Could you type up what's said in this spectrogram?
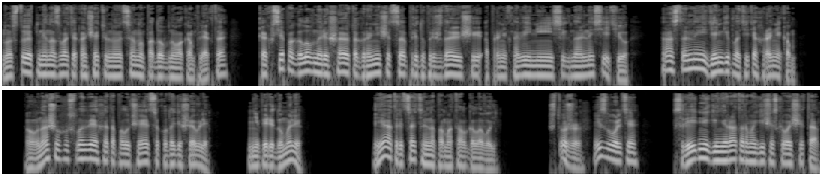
но стоит мне назвать окончательную цену подобного комплекта, как все поголовно решают ограничиться предупреждающей о проникновении сигнальной сетью, а остальные деньги платить охранникам. В наших условиях это получается куда дешевле. Не передумали? Я отрицательно помотал головой. Что же, извольте. Средний генератор магического щита,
